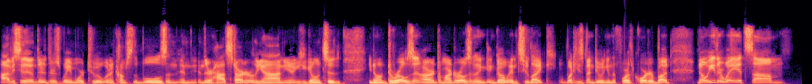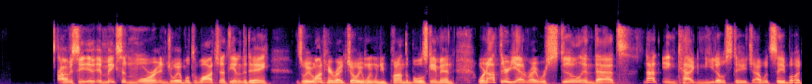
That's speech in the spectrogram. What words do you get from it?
obviously there, there's way more to it when it comes to the Bulls and, and, and their hot start early on. You know, you could go into, you know, DeRozan or DeMar DeRozan and, and go into like what he's been doing in the fourth quarter, but no, either way, it's um obviously it, it makes it more enjoyable to watch. And at the end of the day, that's what we want here, right, Joey? When when you put on the Bulls game, and we're not there yet, right? We're still in that not incognito stage, I would say, but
